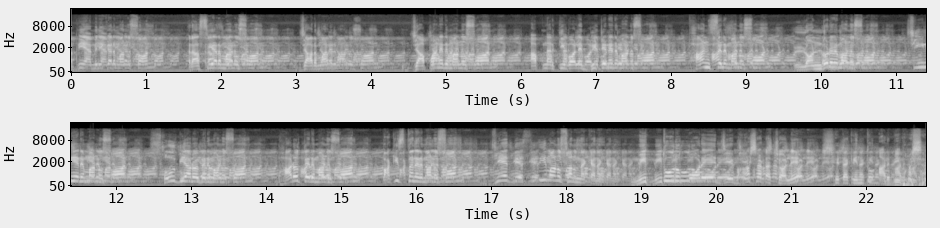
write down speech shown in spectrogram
আপনি আমেরিকার মানুষ হন রাশিয়ার মানুষ হন জার্মানের মানুষ হন জাপানের মানুষ হন আপনার কি বলে ব্রিটেনের মানুষ হন ফ্রান্সের মানুষ হন লন্ডনের মানুষ হন চীনের মানুষ হন সৌদি আরবের মানুষ হন ভারতের মানুষ হন পাকিস্তানের মানুষ হন যে দেশেরই মানুষ হন না কেন, মৃত্যুর পরে যে ভাষাটা চলে, সেটা কিন্তু আরবি ভাষা।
